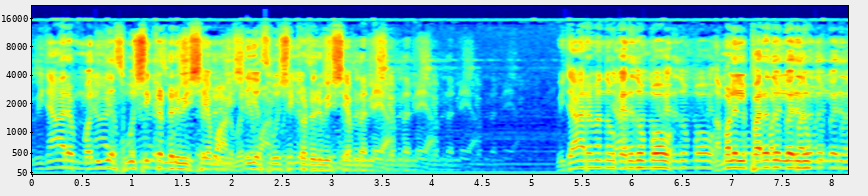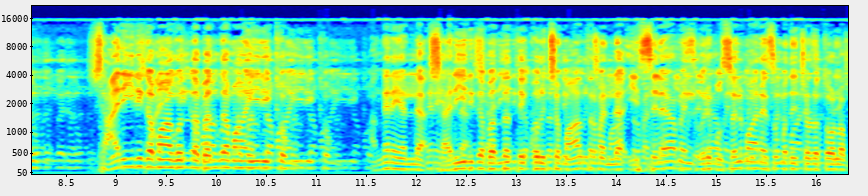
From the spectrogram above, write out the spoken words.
വിചാരം വലിയ സൂക്ഷിക്കേണ്ട ഒരു വിഷയമാണ്. വലിയ സൂക്ഷിക്കേണ്ട ഒരു വിഷയം തന്നെയാണ്. വിചാരമെന്ന് കരുതുമ്പോ നമ്മളിൽ പലതും കരുതും. ശാരീരികമാകുന്ന ബന്ധമായിരിക്കും. അങ്ങനെയല്ല ശാരീരിക ബന്ധത്തെ കുറിച്ച് മാത്രമല്ല ഇസ്ലാമിൽ ഒരു മുസൽമാനെ സംബന്ധിച്ചിടത്തോളം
